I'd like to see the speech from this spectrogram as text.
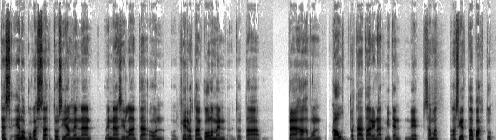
tässä elokuvassa tosiaan mennään, mennään sillä, että on, kerrotaan kolmen tota, päähahmon kautta tämä tarina, että miten ne samat asiat tapahtuu.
